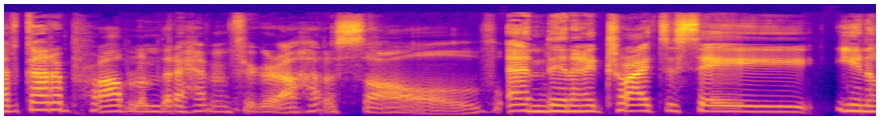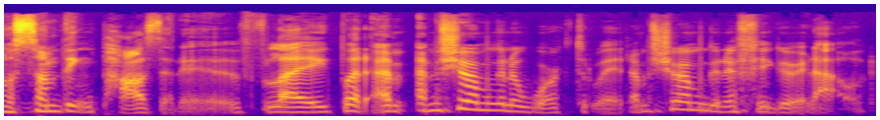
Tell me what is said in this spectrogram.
I've got a problem that I haven't figured out how to solve. And then I try to say, you know, something positive, like, but I'm, I'm sure I'm going to work through it. I'm sure I'm going to figure it out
